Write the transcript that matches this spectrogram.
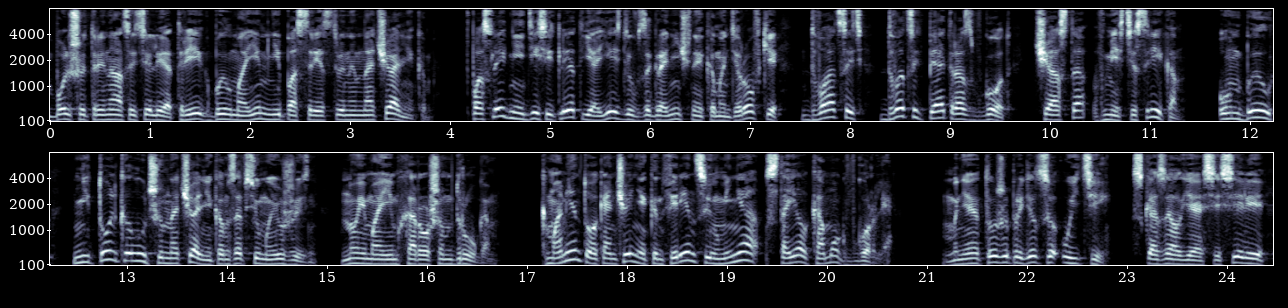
Больше 13 лет Рик был моим непосредственным начальником. В последние 10 лет я ездил в заграничные командировки 20-25 раз в год, часто вместе с Риком. Он был не только лучшим начальником за всю мою жизнь, но и моим хорошим другом. К моменту окончания конференции у меня стоял комок в горле. «Мне тоже придется уйти», — сказал я Сесилии,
